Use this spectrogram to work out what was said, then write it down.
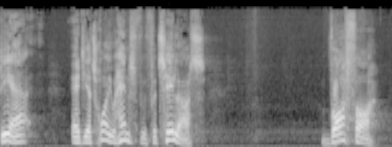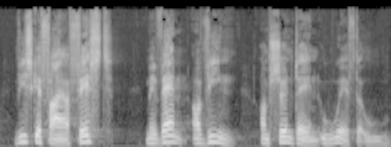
det er, at jeg tror, Johannes vil fortælle os, hvorfor vi skal fejre fest med vand og vin om søndagen uge efter uge.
